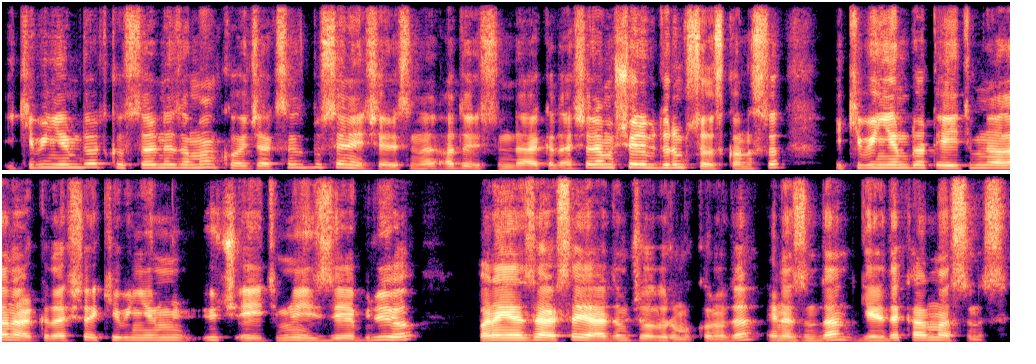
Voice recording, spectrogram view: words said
2024 kursları ne zaman koyacaksınız? Bu sene içerisinde adı üstünde arkadaşlar. Ama şöyle bir durum söz konusu. 2024 eğitimini alan arkadaşlar 2023 eğitimini izleyebiliyor. Bana yazarsa yardımcı olurum bu konuda. En azından geride kalmazsınız.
